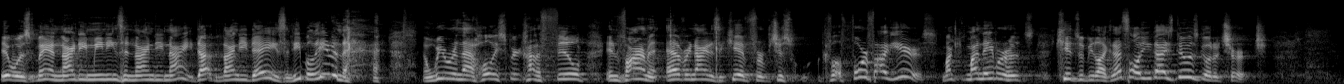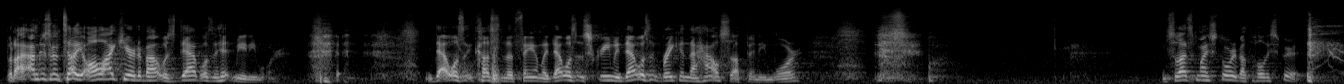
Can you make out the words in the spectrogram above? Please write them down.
it was, man, 90 meetings in 90, 90 days. And he believed in that. And we were in that Holy Spirit kind of filled environment every night as a kid for just four or five years. My, my neighborhood's kids would be like, that's all you guys do is go to church. But I, am just going to tell you, all I cared about was dad wasn't hitting me anymore. dad wasn't cussing the family. Dad wasn't screaming. Dad wasn't breaking the house up anymore. And so that's my story about the Holy Spirit.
